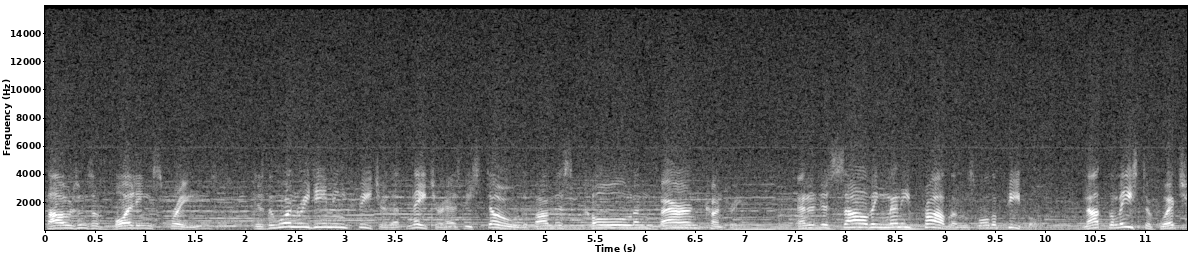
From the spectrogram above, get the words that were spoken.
thousands of boiling springs, is the one redeeming feature that nature has bestowed upon this cold and barren country, and it is solving many problems for the people, not the least of which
